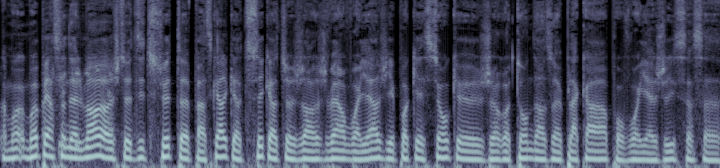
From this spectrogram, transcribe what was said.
Ah, moi, moi personnellement, je te dis tout de suite, Pascal, quand tu sais, quand je vais en voyage, il n'est pas question que je retourne dans un placard pour voyager. Ça, ça,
